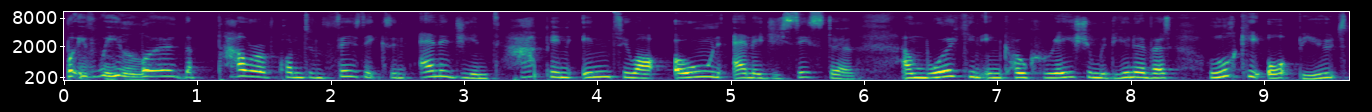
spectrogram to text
But if we learn the power of quantum physics and energy and tapping into our own energy system and working in co creation with the universe, look it up, Beauts.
